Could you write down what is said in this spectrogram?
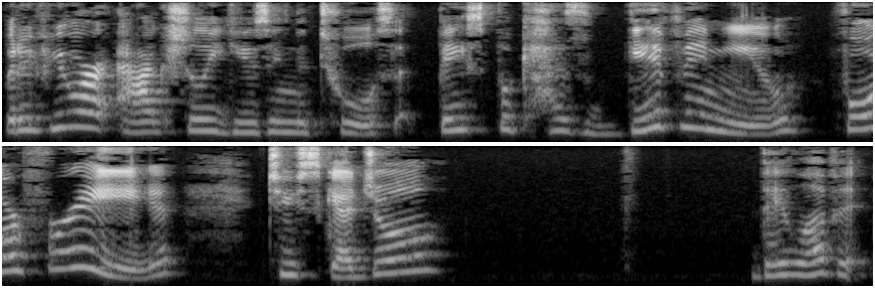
But if you are actually using the tools that Facebook has given you for free to schedule, they love it.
